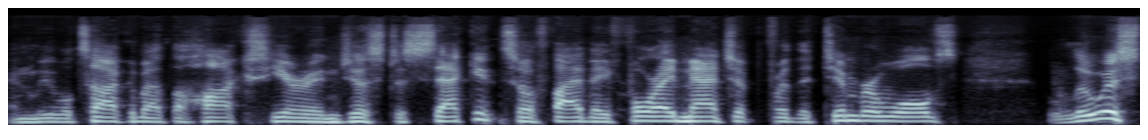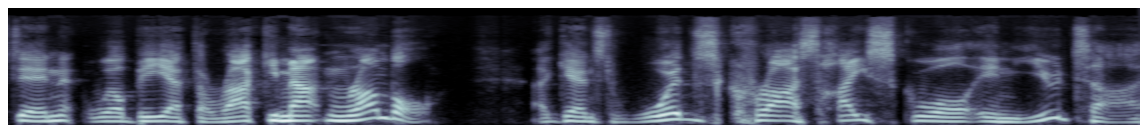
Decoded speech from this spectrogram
and we will talk about the Hawks here in just a second. So, 5A, 4A matchup for the Timberwolves. Lewiston will be at the Rocky Mountain Rumble against Woods Cross High School in Utah.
